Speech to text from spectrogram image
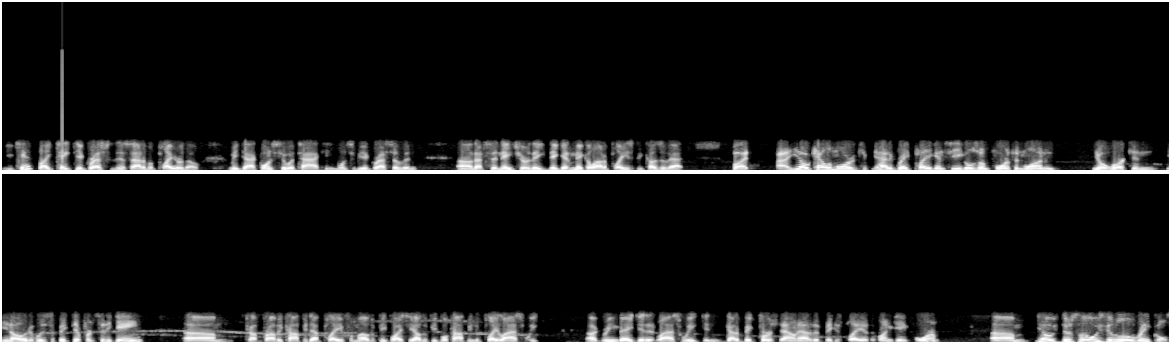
you can't like take the aggressiveness out of a player though. I mean, Dak wants to attack, he wants to be aggressive, and uh, that's the nature. They they get make a lot of plays because of that. But uh, you know, Kellen Moore had a great play against the Eagles on fourth and one. You know, it worked, and you know, it was a big difference in the game. Um, probably copied that play from other people. I see other people copying the play last week. Uh, Green Bay did it last week and got a big first down out of it, biggest play of the run game for them. Um, you know, there's always been little wrinkles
